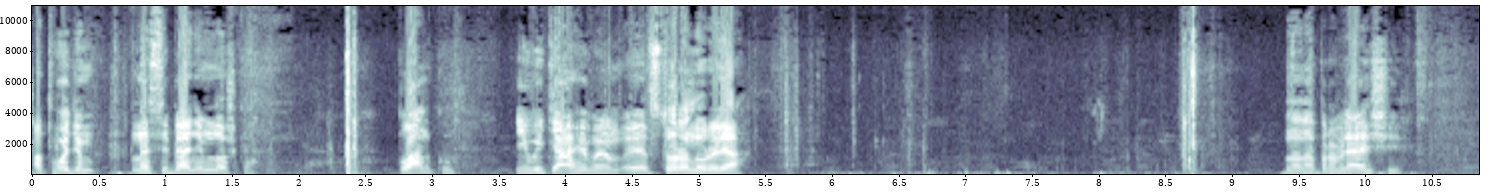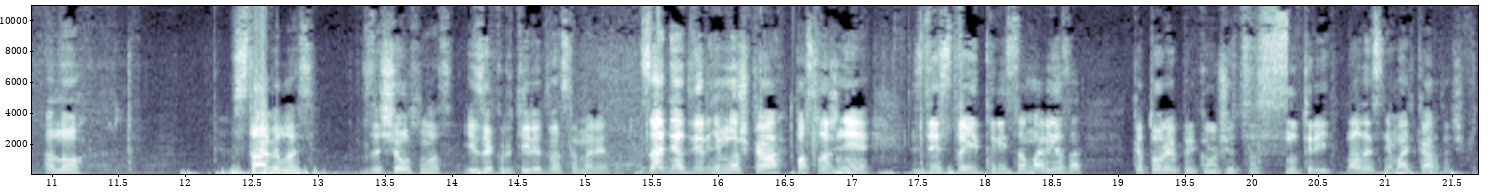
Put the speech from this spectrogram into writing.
Отводим на себя немножко планку и вытягиваем э, в сторону руля. На направляющий оно вставилось, защелкнулось и закрутили два самореза. Задняя дверь немножко посложнее. Здесь стоит три самореза которые прикручиваются снутри. Надо снимать карточку.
